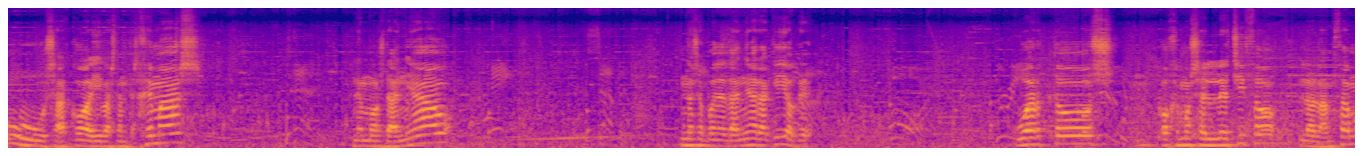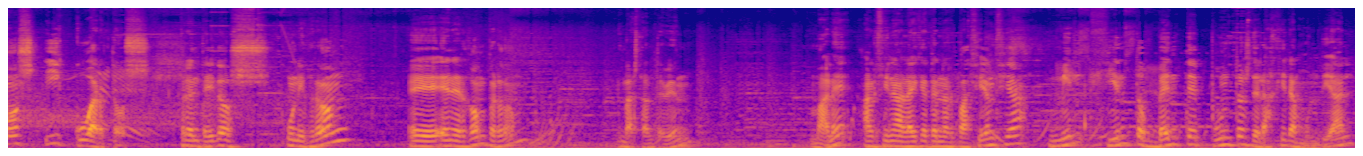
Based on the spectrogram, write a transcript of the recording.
Uh, sacó ahí bastantes gemas. Le hemos dañado. ¿No se puede dañar aquí o qué? Cuartos. Cogemos el hechizo, lo lanzamos y cuartos. 32 Unicron. Eh, Energon, perdón. Bastante bien. Vale, al final hay que tener paciencia. 1120 puntos de la gira mundial.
